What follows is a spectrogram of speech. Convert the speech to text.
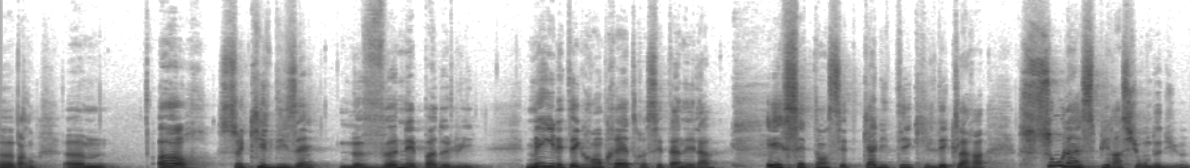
euh, pardon, euh, or, ce qu'il disait ne venait pas de lui, mais il était grand prêtre cette année-là, et c'est en cette qualité qu'il déclara, sous l'inspiration de Dieu,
